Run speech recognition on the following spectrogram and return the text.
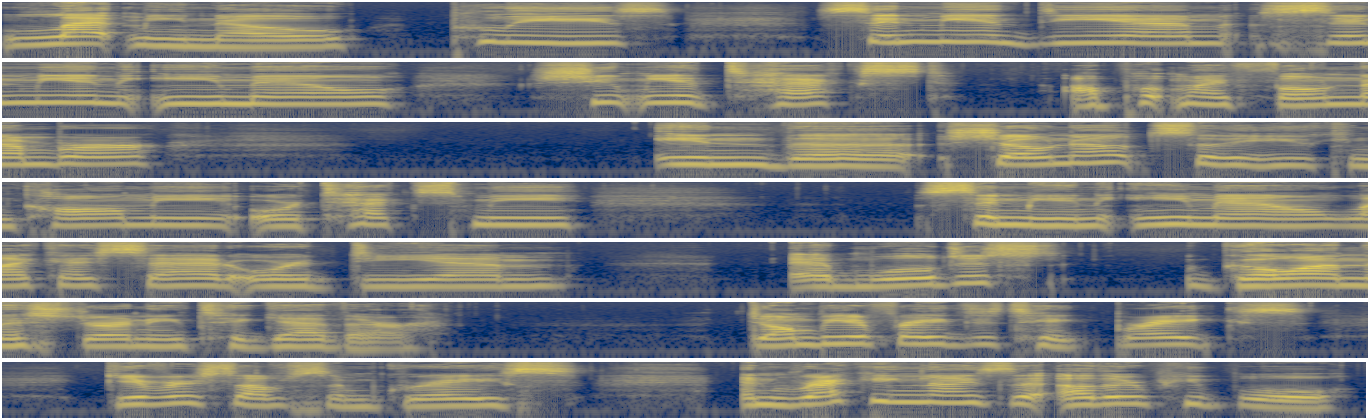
let me know. Please send me a DM, send me an email, shoot me a text. I'll put my phone number in the show notes so that you can call me or text me, send me an email, like I said, or DM, and we'll just go on this journey together. Don't be afraid to take breaks, give yourself some grace, and recognize that other people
